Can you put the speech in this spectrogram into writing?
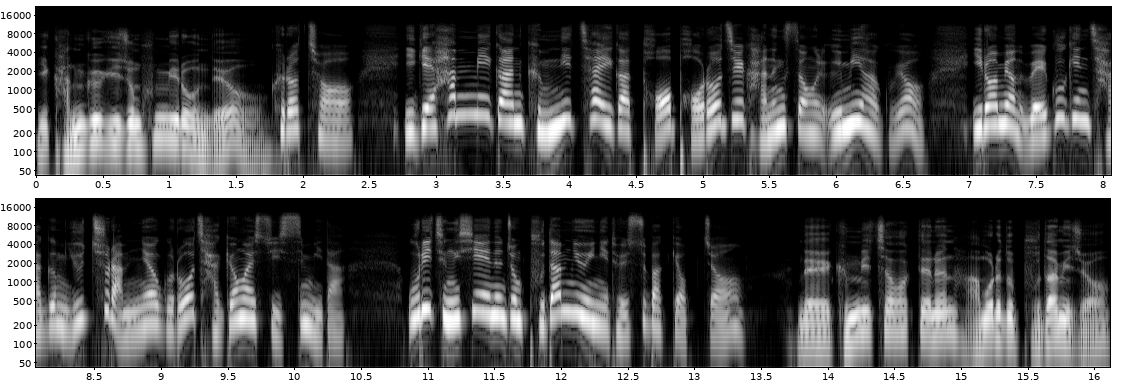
이 간극이 좀 흥미로운데요. 그렇죠. 이게 한미 간 금리 차이가 더 벌어질 가능성을 의미하고요. 이러면 외국인 자금 유출 압력으로 작용할 수 있습니다. 우리 증시에는 좀 부담 요인이 될 수밖에 없죠. 네, 금리차 확대는 아무래도 부담이죠.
